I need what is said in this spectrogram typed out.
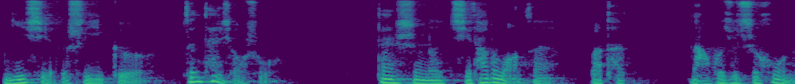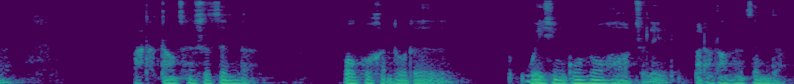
你写的是一个侦探小说，但是呢，其他的网站把它拿过去之后呢，把它当成是真的，包括很多的。微信公众号之类的，把它当成真的，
